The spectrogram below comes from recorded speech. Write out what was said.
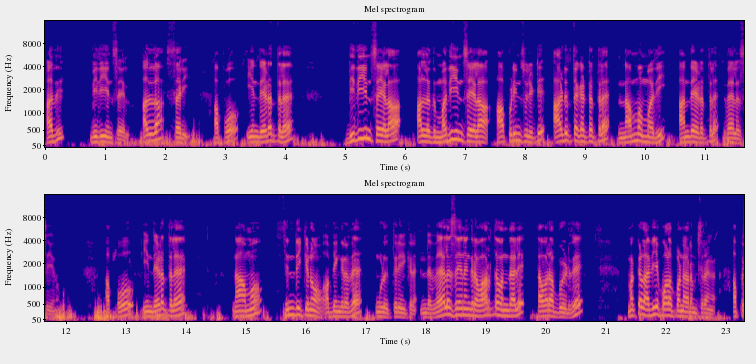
அது விதியின் செயல். அதுதான் சரி. அப்போது இந்த இடத்துல விதியின் செயலாக அல்லது மதியின் செயலா அப்படின்னு சொல்லிட்டு அடுத்த கட்டத்தில் நம்ம மதி அந்த இடத்துல வேலை செய்யணும். அப்போது இந்த இடத்துல நாம் சிந்திக்கணும் அப்படிங்கிறத உங்களுக்கு தெரிவிக்கிறேன். இந்த வேலை செய்யணுங்கிற வார்த்தை வந்தாலே தவறாக போயிடுது. மக்கள் அதையே ஃபாலோ பண்ண ஆரம்பிச்சுறாங்க. அப்போ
